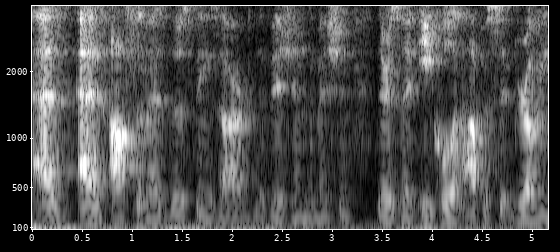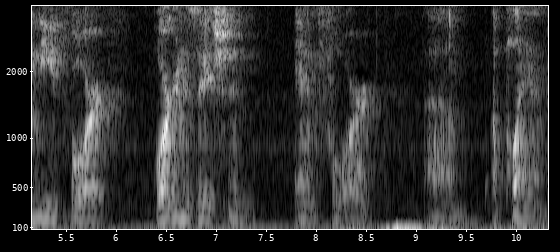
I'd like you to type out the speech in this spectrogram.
as as awesome as those things are, the vision, the mission. There's an equal and opposite growing need for organization and for um, a plan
